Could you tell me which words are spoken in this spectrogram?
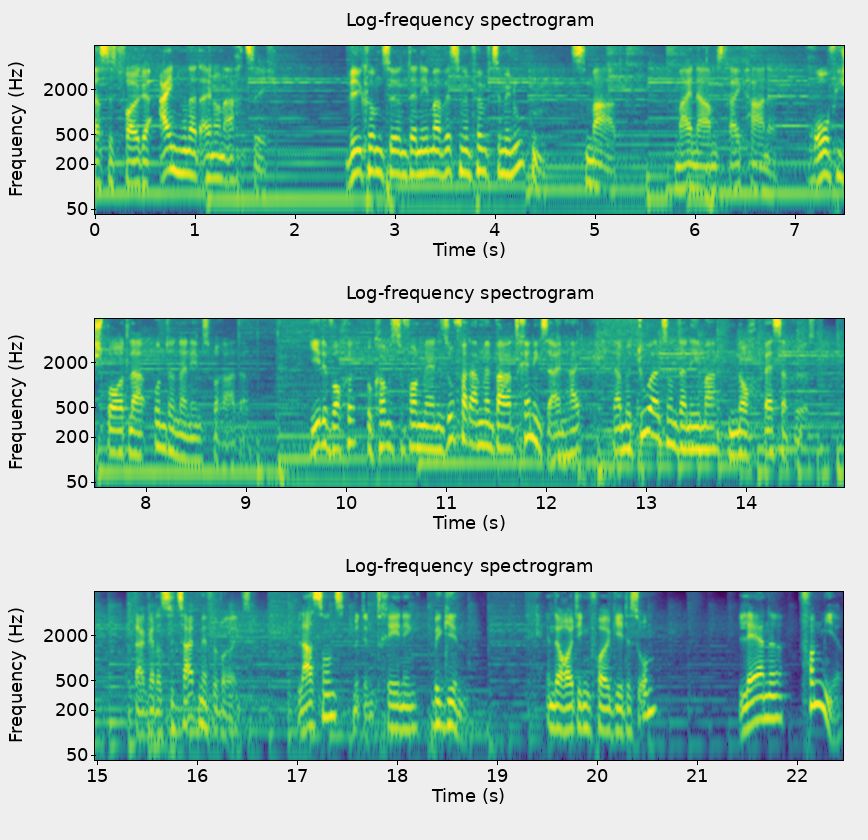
Das ist Folge 181. Willkommen zu Unternehmerwissen in 15 Minuten. Smart. Mein Name ist Raik Hane, Profisportler und Unternehmensberater. Jede Woche bekommst du von mir eine sofort anwendbare Trainingseinheit, damit du als Unternehmer noch besser wirst. Danke, dass du Zeit mehr verbringst. Lass uns mit dem Training beginnen. In der heutigen Folge geht es um Lerne von mir.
